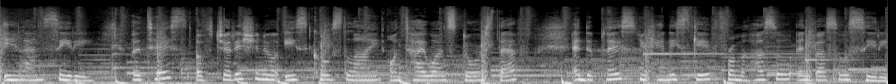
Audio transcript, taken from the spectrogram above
Yilan City, a taste of traditional East Coast line on Taiwan's doorstep, and the place you can escape from a hustle and bustle city.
